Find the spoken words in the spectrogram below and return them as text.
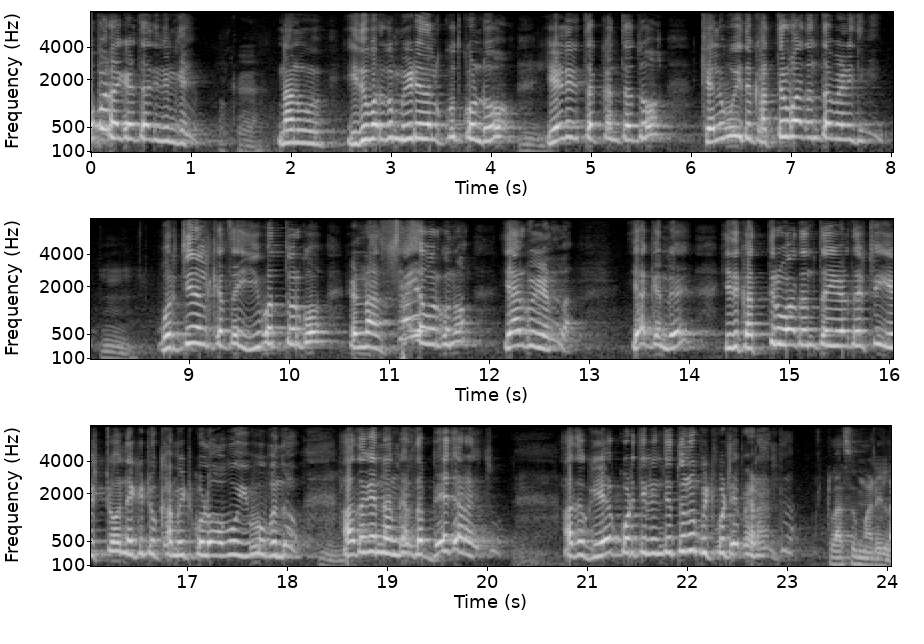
ಓಪನ್ ಆಗಿ ಹೇಳ್ತಾ ಇದ್ದೀನಿ ನಿಮಗೆ. ನಾನು ಇದುವರೆಗೂ ಮೀಡಿಯಾದಲ್ಲಿ ಕೂತ್ಕೊಂಡು ಹೇಳಿರ್ತಕ್ಕಂಥದ್ದು ಕೆಲವು ಇದಕ್ಕೆ ಹತ್ತಿರವಾದಂಥವು ಹೇಳಿದ್ದೀನಿ. ಒರಿಜಿನಲ್ ಕೆಲಸ ಇವತ್ತವರೆಗೂ ನಾನು ಸಾಯೋವರೆಗೂ ಯಾರಿಗೂ ಹೇಳಲ್ಲ. ಯಾಕೆಂದರೆ ಇದಕ್ಕೆ ಹತ್ತಿರವಾದಂಥ ಹೇಳಿದಷ್ಟು ಎಷ್ಟೋ ನೆಗೆಟಿವ್ ಕಾಮೆಂಟ್ಗಳು ಅವು ಇವು ಬಂದವು. ಅದಾಗೆ ನನಗೆ ಅರ್ಧ ಬೇಜಾರಾಯಿತು. ಅದಕ್ಕೆ ಹೇಳ್ಕೊಡ್ತೀನಿ ಅಂದಿದ್ದೂ ಬಿಟ್ಬಿಟ್ಟೆ ಬೇಡ ಅಂತ. ಕ್ಲಾಸು ಮಾಡಿಲ್ಲ.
